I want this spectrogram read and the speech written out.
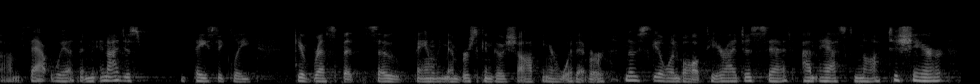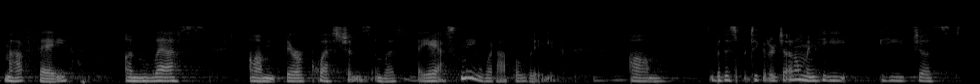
um, sat with, and, and I just basically give respite so family members can go shopping or whatever. No skill involved here. I just said I'm asked not to share my faith unless um, there are questions, unless they ask me what I believe. Um, but this particular gentleman, he he just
